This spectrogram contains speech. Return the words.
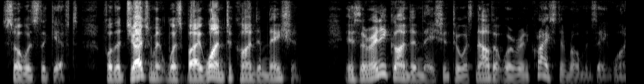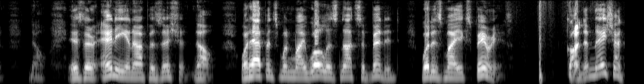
so was the gift. For the judgment was by one to condemnation. Is there any condemnation to us now that we're in Christ in Romans 8 1? No. Is there any in our position? No. What happens when my will is not submitted? What is my experience? Condemnation.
